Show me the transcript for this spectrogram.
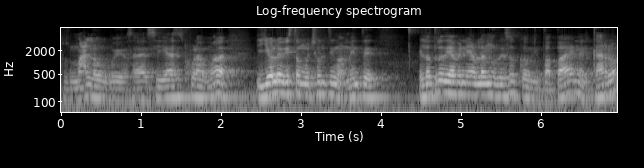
pues malo, güey, o sea, si haces pura mamada. Y yo lo he visto mucho últimamente. El otro día venía hablando de eso con mi papá en el carro.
